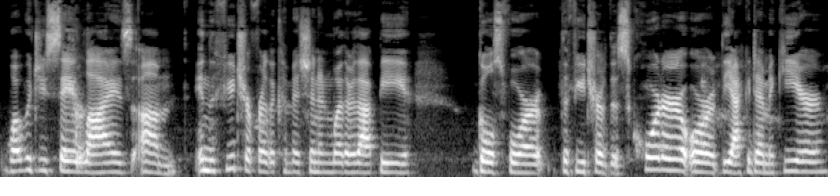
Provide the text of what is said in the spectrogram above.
what would you say sure. lies um, in the future for the commission, and whether that be goals for the future of this quarter or the academic year?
